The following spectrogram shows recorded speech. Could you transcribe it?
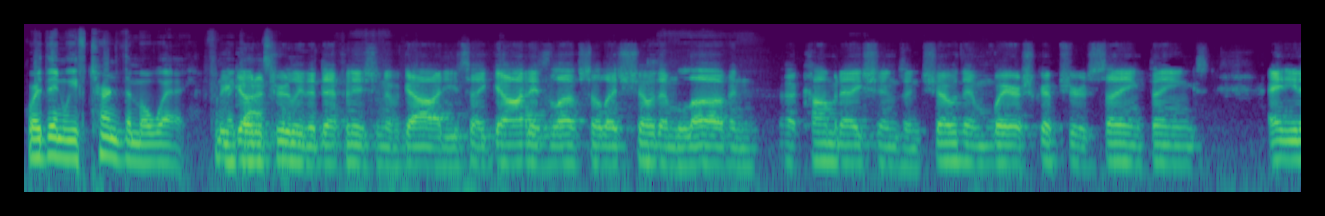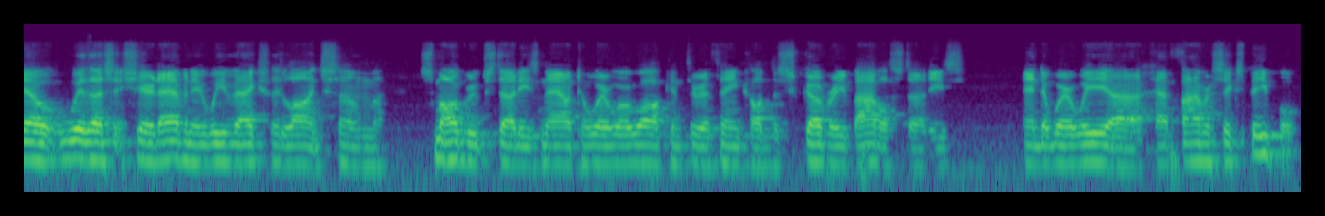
where then we've turned them away from we the go gospel. to truly the definition of God. You say God is love, so let's show them love and accommodations and show them where Scripture is saying things. And you know, with us at Sharon Avenue, we've actually launched some small group studies now to where we're walking through a thing called Discovery Bible Studies, and to where we uh, have five or six people.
